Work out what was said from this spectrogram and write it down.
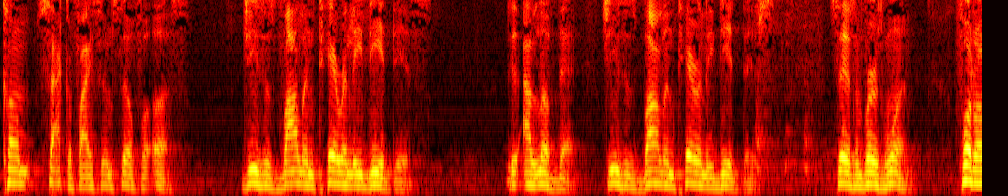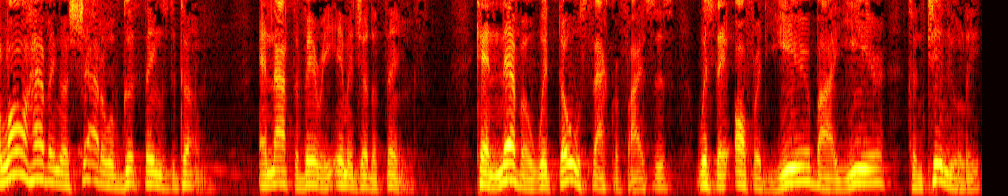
come sacrifice himself for us. Jesus voluntarily did this. I love that. Jesus voluntarily did this. It says in verse 1 For the law having a shadow of good things to come, and not the very image of the things, can never, with those sacrifices which they offered year by year continually,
